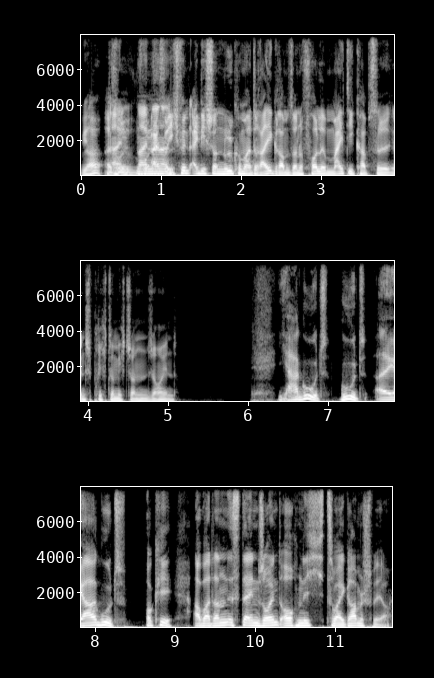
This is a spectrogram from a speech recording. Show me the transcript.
Ja, also, nein, nein, also nein, ich finde eigentlich schon 0,3 Gramm, so eine volle Mighty-Kapsel entspricht für mich schon ein Joint. Ja, gut, gut, äh, ja, gut. Okay, aber dann ist dein Joint auch nicht zwei Gramm schwer.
